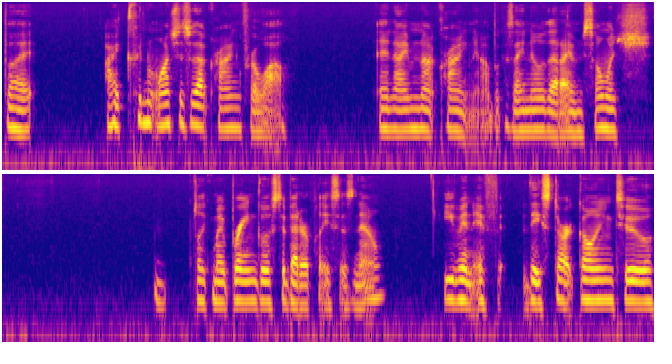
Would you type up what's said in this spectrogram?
But I couldn't watch this without crying for a while. And I'm not crying now because I know that I'm so much like my brain goes to better places now. Even if they start going to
